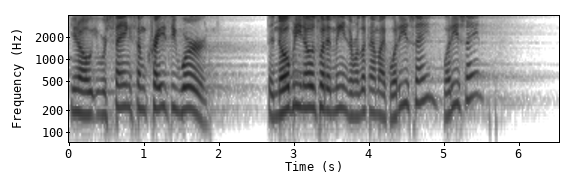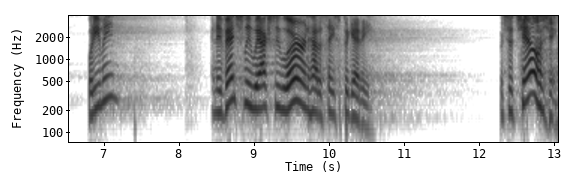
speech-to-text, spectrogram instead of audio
you know, we're saying some crazy word that nobody knows what it means. And we're looking at them like, what are you saying? What are you saying? What do you mean? And eventually we actually learn how to say spaghetti, which is challenging.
